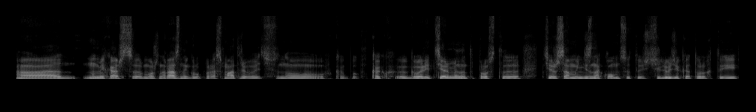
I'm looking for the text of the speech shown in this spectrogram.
А, ну, мне кажется, можно разные группы рассматривать, но, как бы, как э, говорит термин, это просто те же самые незнакомцы, то есть люди, которых ты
